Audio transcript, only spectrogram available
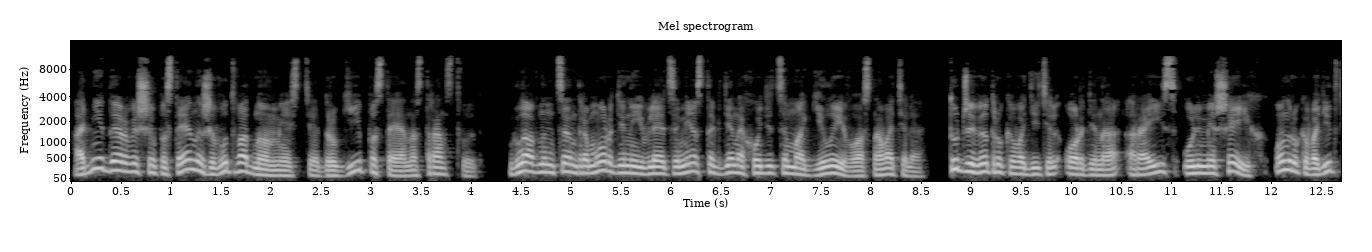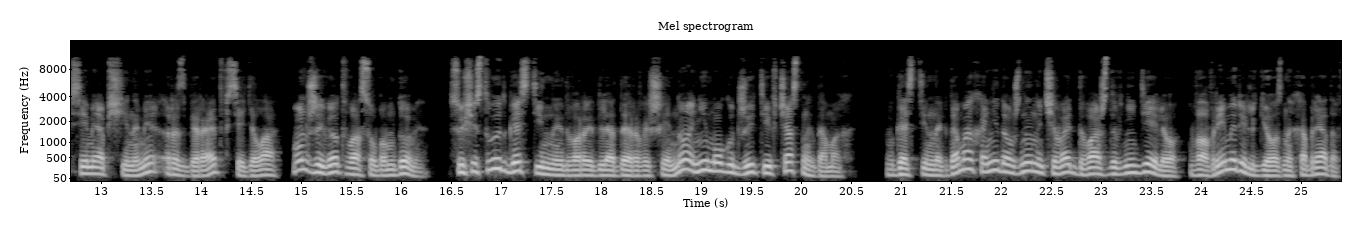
Одни дервиши постоянно живут в одном месте, другие постоянно странствуют. Главным центром ордена является место, где находится могила его основателя. Тут живет руководитель ордена Раис Ульмешейх. Он руководит всеми общинами, разбирает все дела. Он живет в особом доме. Существуют гостиные дворы для дервишей, но они могут жить и в частных домах. В гостиных домах они должны ночевать дважды в неделю, во время религиозных обрядов.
